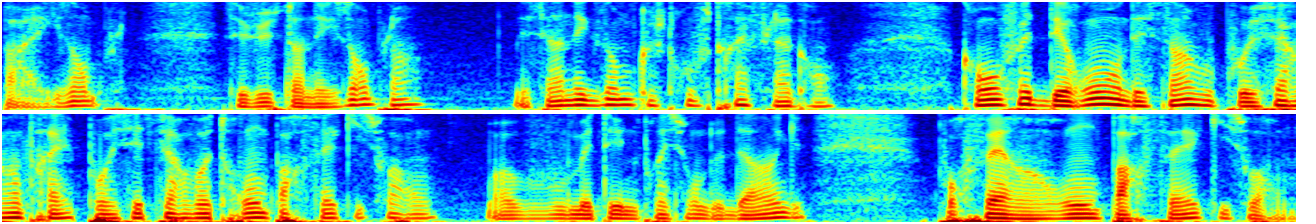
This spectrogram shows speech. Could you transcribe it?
par exemple, c'est juste un exemple, hein, mais c'est un exemple que je trouve très flagrant. Quand vous faites des ronds en dessin, vous pouvez faire un trait pour essayer de faire votre rond parfait qui soit rond. Vous vous mettez une pression de dingue pour faire un rond parfait qui soit rond.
